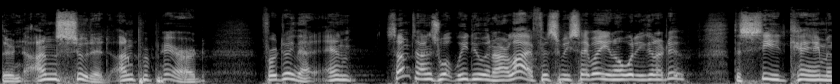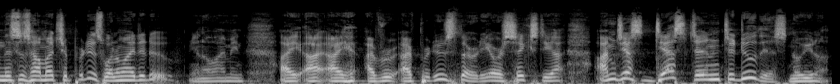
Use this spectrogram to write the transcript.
They're unsuited, unprepared for doing that. And sometimes what we do in our life is we say, well, you know, what are you going to do? The seed came and this is how much it produced. What am I to do? You know, I mean, I, I, I, have I've produced 30 or 60. I, I'm just destined to do this. No, you're not.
